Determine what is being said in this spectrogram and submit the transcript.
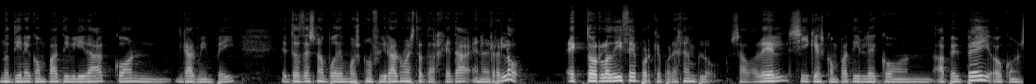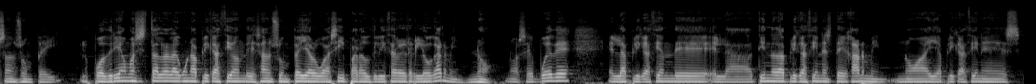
no tiene compatibilidad con Garmin Pay. Entonces no podemos configurar nuestra tarjeta en el reloj. Héctor lo dice porque, por ejemplo, Sabadell sí que es compatible con Apple Pay o con Samsung Pay. ¿Podríamos instalar alguna aplicación de Samsung Pay o algo así para utilizar el reloj Garmin? No, no se puede. En la aplicación de en la tienda de aplicaciones de Garmin no hay aplicaciones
